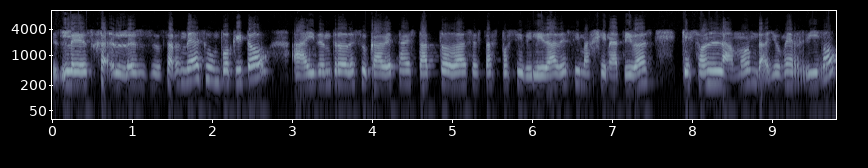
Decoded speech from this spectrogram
les, les zarandeas un poquito, ahí dentro de su cabeza están todas estas posibilidades imaginativas que son la monda. Yo me río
